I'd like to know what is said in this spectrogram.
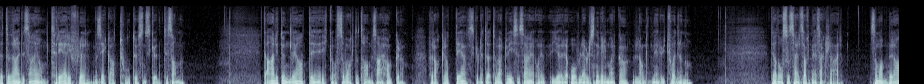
Dette dreide seg om tre rifler med ca 2000 skudd til sammen. Det er litt underlig at de ikke også valgte å ta med seg hagle, for akkurat det skulle etter hvert vise seg å gjøre overlevelsen i villmarka langt mer utfordrende. De hadde også selvsagt med seg klær, som var bra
